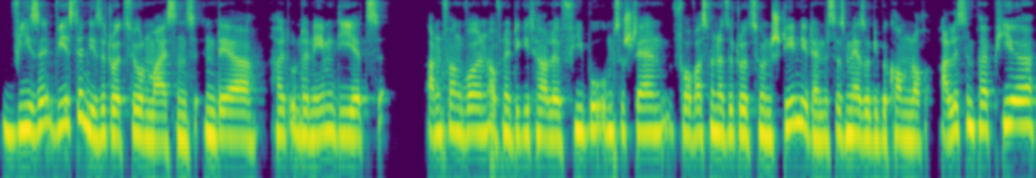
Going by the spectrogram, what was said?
wie, wie ist denn die Situation meistens, in der halt Unternehmen, die jetzt anfangen wollen, auf eine digitale FIBO umzustellen, vor was für einer Situation stehen die denn? Ist das mehr so, die bekommen noch alles im Papier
